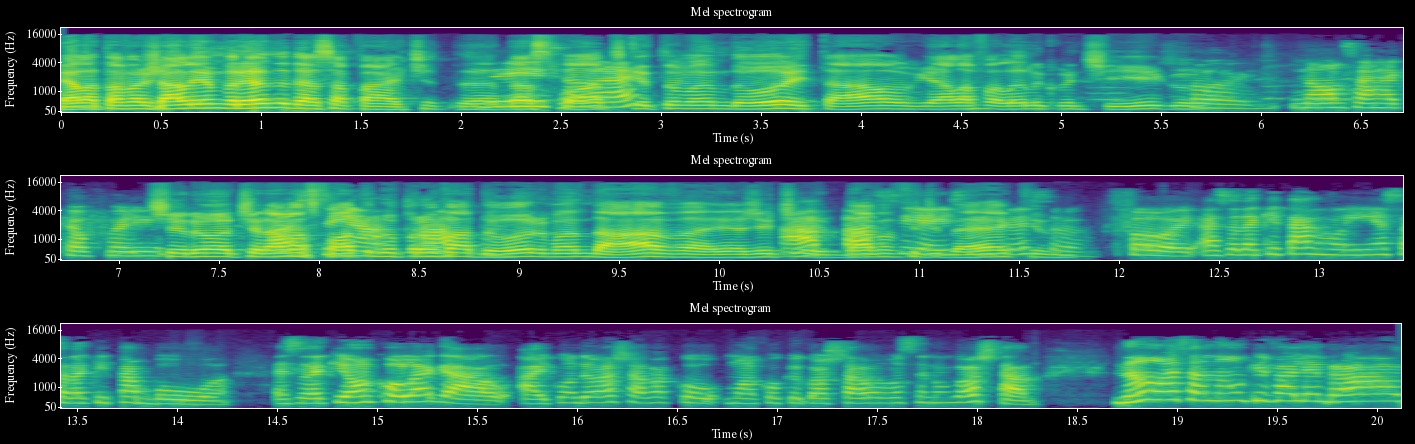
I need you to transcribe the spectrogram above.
ela tava já lembrando dessa parte da- das Isso, fotos né? que tu mandou e tal, e ela falando contigo. Foi. Nossa, a Raquel foi Tirou, tirava as Assim, fotos a- no provador, mandava, e a gente a dava feedback. Foi. Essa daqui tá ruim, essa daqui tá boa. Essa daqui é uma cor legal. Aí quando eu achava a uma cor que eu gostava, você não gostava. Não, essa não que vai lembrar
